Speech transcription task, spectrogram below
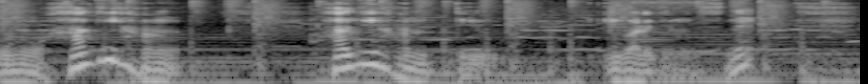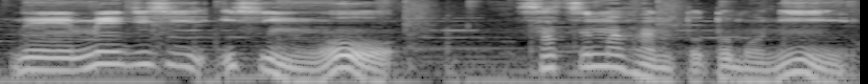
この萩藩、萩藩っていう言われてるんですね。で、明治維新を薩摩藩とともに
